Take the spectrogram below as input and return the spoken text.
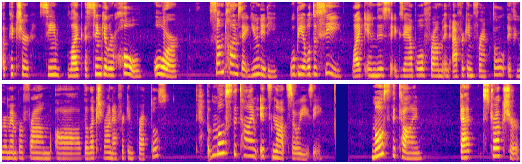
a picture seem like a singular whole or sometimes that unity we'll be able to see like in this example from an African fractal if you remember from uh, the lecture on African fractals. But most of the time it's not so easy. Most of the time that structure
